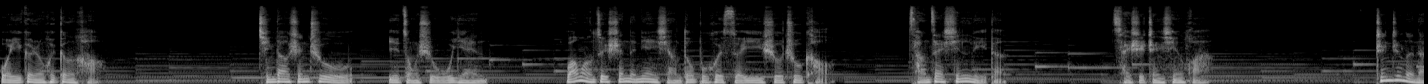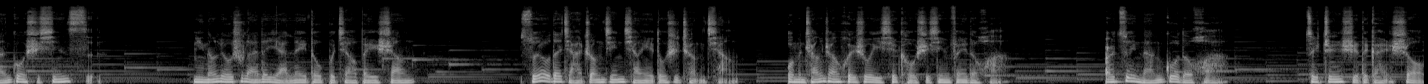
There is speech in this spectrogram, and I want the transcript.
我一个人会更好。情到深处也总是无言，往往最深的念想都不会随意说出口。藏在心里的，才是真心话。真正的难过是心死，你能流出来的眼泪都不叫悲伤。所有的假装坚强也都是逞强。我们常常会说一些口是心非的话，而最难过的话，最真实的感受，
